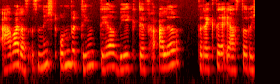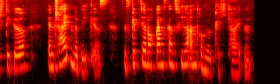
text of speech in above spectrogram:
Aber das ist nicht unbedingt der Weg, der für alle direkt der erste richtige, entscheidende Weg ist. Es gibt ja noch ganz, ganz viele andere Möglichkeiten.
